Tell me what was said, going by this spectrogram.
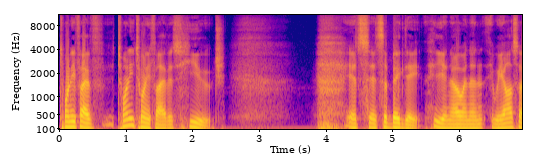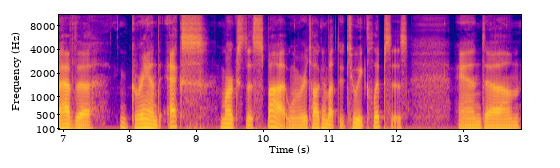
25, 2025 is huge. It's it's a big date, you know, and then we also have the Grand X marks the spot when we were talking about the two eclipses. And, um,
